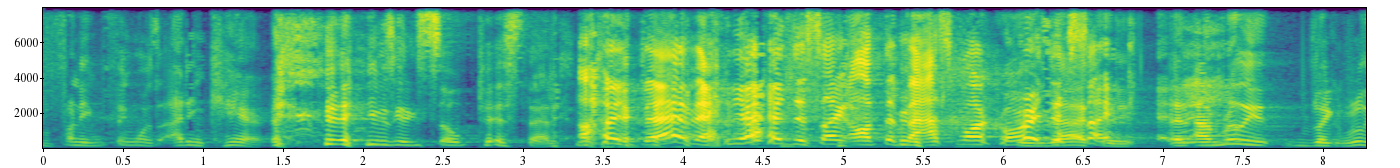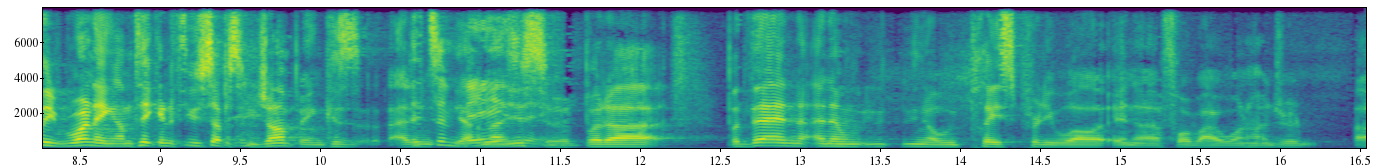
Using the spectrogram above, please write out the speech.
the funny thing was, I didn't care. he was getting so pissed at it. I bet, man. Yeah, just like off the basketball court, exactly. just like. and I'm really like really running. I'm taking a few steps and jumping because I didn't. It's yeah, I'm not used to it. But uh, but then and then we, you know we placed pretty well in a four x 100. Um,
